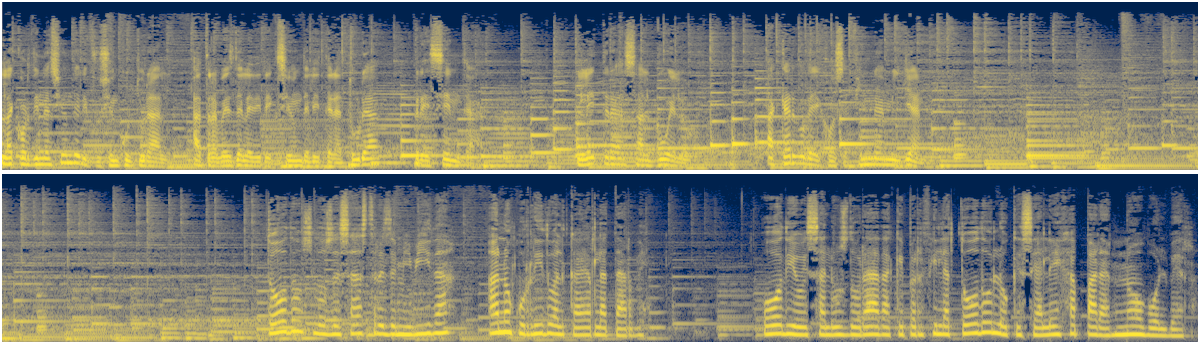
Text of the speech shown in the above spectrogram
La Coordinación de Difusión Cultural, a través de la Dirección de Literatura, presenta Letras al Vuelo, a cargo de Josefina Millán. Todos los desastres de mi vida han ocurrido al caer la tarde. Odio esa luz dorada que perfila todo lo que se aleja para no volver.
